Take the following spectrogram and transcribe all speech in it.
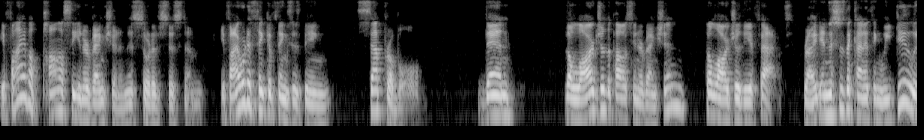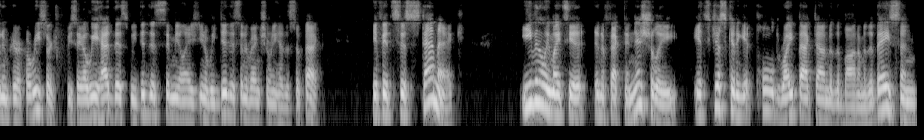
if I have a policy intervention in this sort of system, if I were to think of things as being separable, then the larger the policy intervention, the larger the effect, right? And this is the kind of thing we do in empirical research. We say, oh, we had this, we did this simulation, you know, we did this intervention, we had this effect. If it's systemic, even though we might see an effect initially, it's just going to get pulled right back down to the bottom of the basin.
